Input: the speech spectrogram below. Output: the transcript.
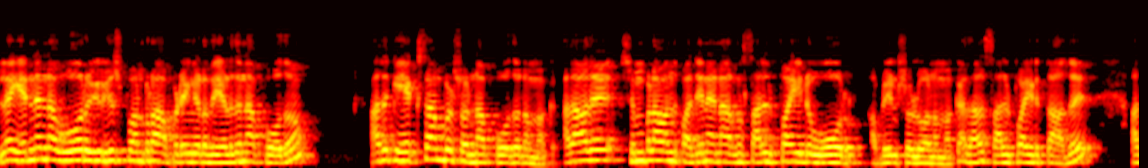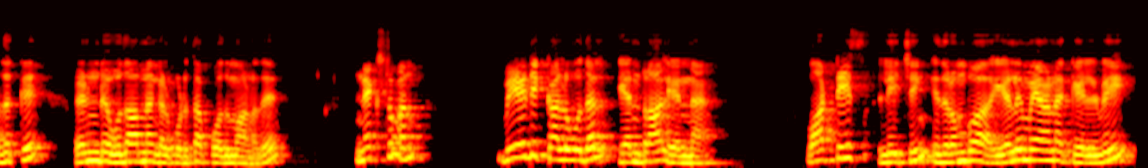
இல்லை என்னென்ன ஓர் யூஸ் பண்ணுறோம் அப்படிங்கிறது எழுதுனா போதும். அதுக்கு எக்ஸாம்பிள் சொன்னால் போதும் நமக்கு. அதாவது சிம்பிளாக வந்து பார்த்திங்கன்னா என்ன இருக்கும்? சல்ஃபைடு ஓர் அப்படின்னு சொல்லுவோம் நமக்கு. அதாவது சல்ஃபைடு தாது. அதுக்கு ரெண்டு உதாரணங்கள் கொடுத்தா போதுமானது. நெக்ஸ்ட் ஒன் வேதி கழுவுதல் என்றால் என்ன? வாட் இஸ் லீச்சிங் இது ரொம்ப எளிமையான கேள்வி.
